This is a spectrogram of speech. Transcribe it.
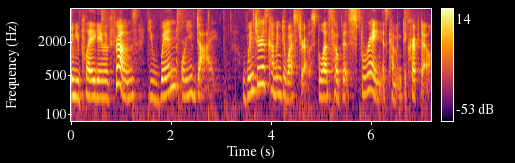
When you play a Game of Thrones, you win or you die. Winter is coming to Westeros, but let's hope that spring is coming to crypto.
